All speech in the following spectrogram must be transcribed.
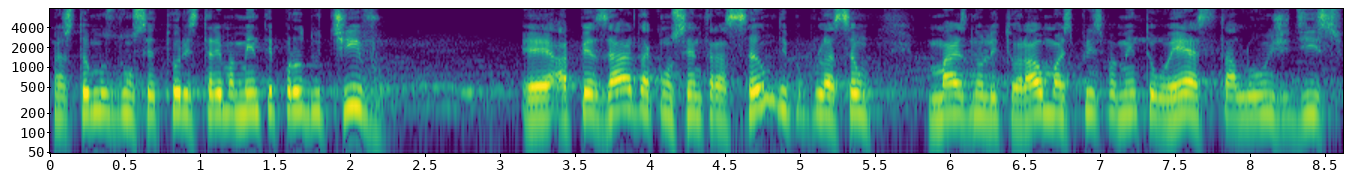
Nós estamos num setor extremamente produtivo. É, apesar da concentração de população mais no litoral, mas principalmente o oeste está longe disso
